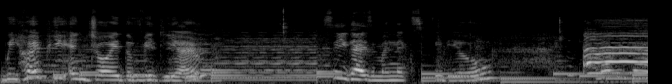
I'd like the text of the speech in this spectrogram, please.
we hope you enjoyed the video. See you guys in my next video. Bye.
